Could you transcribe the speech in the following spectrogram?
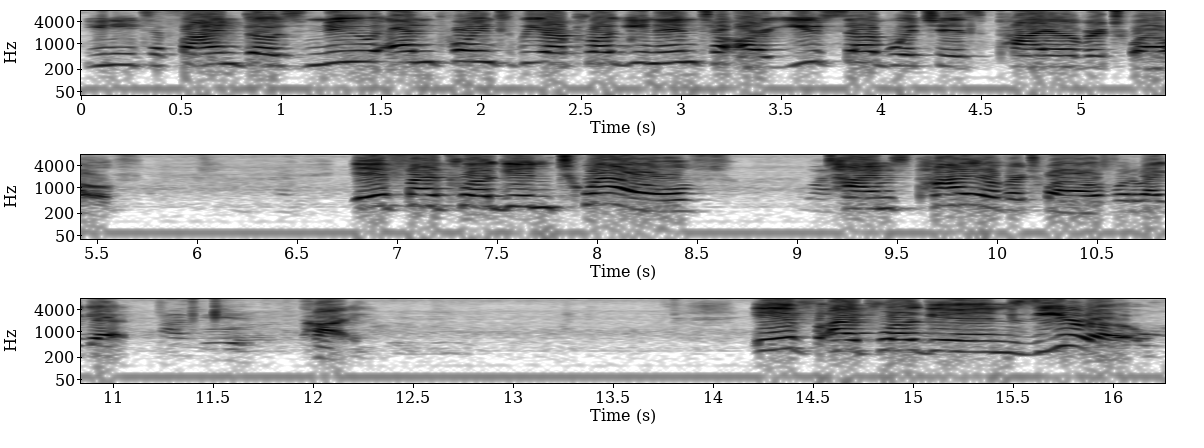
you need to find those new endpoints we are plugging into our u sub, which is pi over 12. If I plug in 12 One. times pi over 12, what do I get? Five. Pi. If I plug in 0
